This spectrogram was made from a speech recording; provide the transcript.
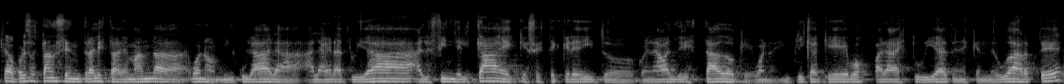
claro, por eso es tan central esta demanda, bueno, vinculada a la, a la gratuidad, al fin del CAE, que es este crédito con el aval del Estado, que bueno, implica que vos para estudiar tenés que endeudarte.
